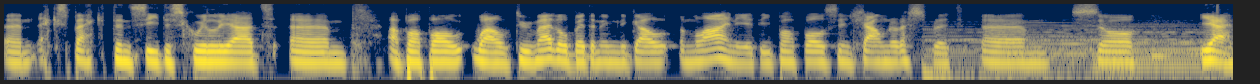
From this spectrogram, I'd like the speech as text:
um, expectancy, disgwyliad, um, a bobl, wel, dwi'n meddwl beth ni'n mynd i gael ymlaen i ydy bobl sy'n llawn yr ysbryd. Um, so, yeah,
